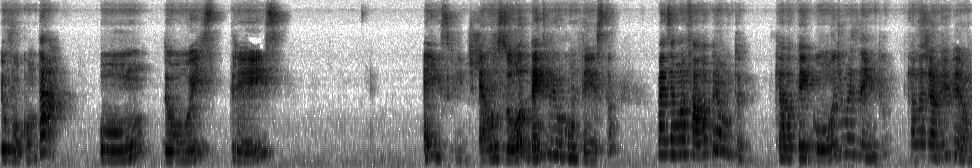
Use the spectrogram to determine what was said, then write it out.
eu vou contar. Um, dois, três. É isso, gente. Ela usou dentro de um contexto, mas é uma fala pronta, que ela pegou de um exemplo que ela já viveu.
